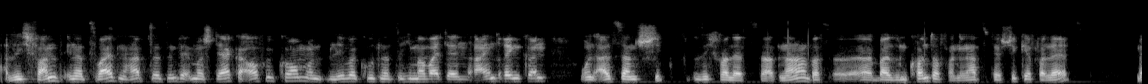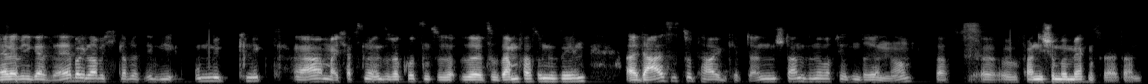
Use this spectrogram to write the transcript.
Also ich fand, in der zweiten Halbzeit sind wir immer stärker aufgekommen und Leverkusen hat sich immer weiterhin reindrängen können. Und als dann Schick sich verletzt hat, ne, das, äh, bei so einem Konter von denen hat sich der Schick ja verletzt. Mehr oder weniger selber, glaube ich. Ich glaube, das ist irgendwie umgeknickt. Ja, ich habe es nur in so einer kurzen Zu Zusammenfassung gesehen. Äh, da ist es total gekippt. Dann standen sie nur noch hinten drin. Ne? Das äh, fand ich schon bemerkenswert dann.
